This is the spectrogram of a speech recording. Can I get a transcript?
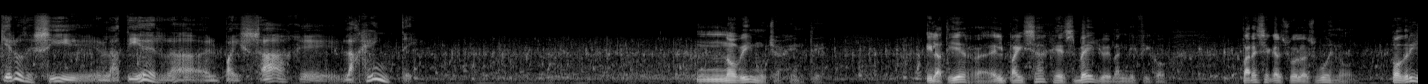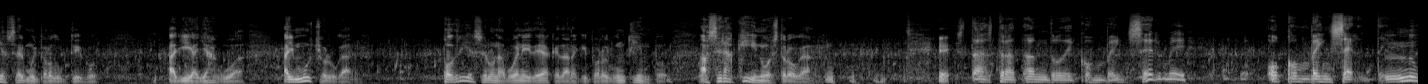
Quiero decir, la tierra, el paisaje, la gente. No vi mucha gente. Y la tierra, el paisaje es bello y magnífico. Parece que el suelo es bueno. Podría ser muy productivo. Allí hay agua, hay mucho lugar. Podría ser una buena idea quedar aquí por algún tiempo. Hacer aquí nuestro hogar. ¿Estás tratando de convencerme o convencerte? No,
